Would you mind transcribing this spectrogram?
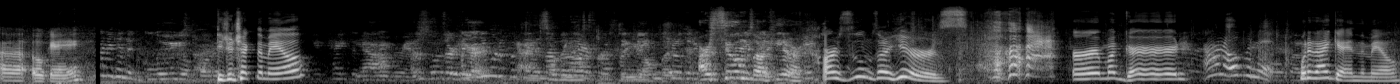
Uh, okay. Did you check the mail? Yeah, our Tsums are here. Yeah, there's something else for, for our Tsums are here. Our Tsums are yours. Irma Gerd. I want to open it. What did I get in the mail?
